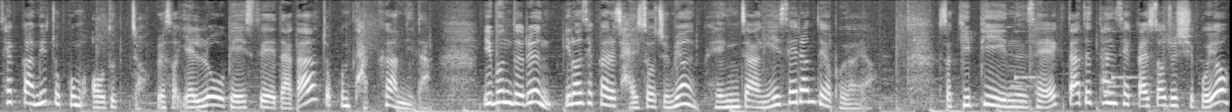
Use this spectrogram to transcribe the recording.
색감이 조금 어둡죠. 그래서 옐로우 베이스에다가 조금 다크합니다. 이분들은 이런 색깔을 잘 써주면 굉장히 세련되어 보여요. 그래서 깊이 있는 색, 따뜻한 색깔 써주시고요.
